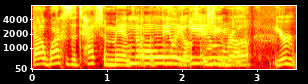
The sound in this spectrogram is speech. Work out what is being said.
that wax is attached to man's No, epithelial ew. tissue, bruh. You're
